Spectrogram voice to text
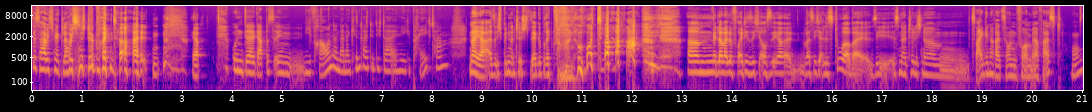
das habe ich mir, glaube ich, ein Stück weit erhalten. Ja. Und äh, gab es irgendwie Frauen in deiner Kindheit, die dich da irgendwie geprägt haben? Naja, also ich bin natürlich sehr geprägt von meiner Mutter. ähm, mittlerweile freut sie sich auch sehr, was ich alles tue, aber sie ist natürlich eine zwei Generationen vor mir fast. Hm?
